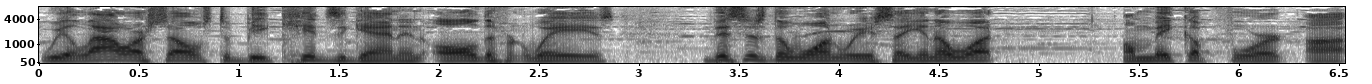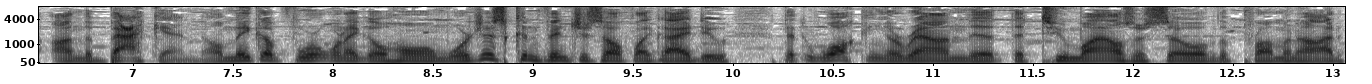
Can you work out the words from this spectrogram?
we allow ourselves to be kids again in all different ways. This is the one where you say, you know what? I'll make up for it uh, on the back end. I'll make up for it when I go home, or just convince yourself, like I do, that walking around the, the two miles or so of the promenade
